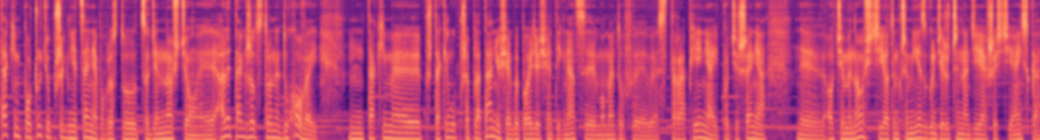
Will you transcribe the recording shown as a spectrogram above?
takim poczuciu przygniecenia po prostu codziennością, e, ale także od strony duchowej, mm, takim, e, takiemu przeplataniu się, jakby powiedział święty Ignacy, momentów e, strapienia i pocieszenia, o ciemności, o tym, czym jest w gruncie rzeczy nadzieja chrześcijańska,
